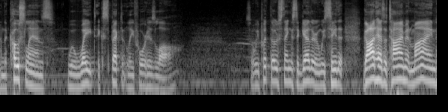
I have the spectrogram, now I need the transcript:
and the coastlands will wait expectantly for his law. So we put those things together and we see that God has a time in mind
